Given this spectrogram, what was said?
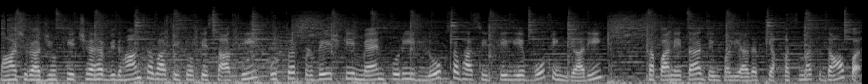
पाँच राज्यों की छह विधानसभा सीटों के साथ ही उत्तर प्रदेश के मैनपुरी लोकसभा सीट के लिए वोटिंग जारी। सपा नेता डिम्पल यादव की किस्मत दांव पर।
